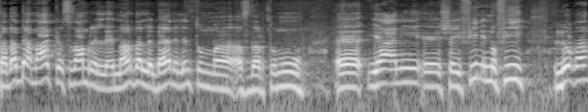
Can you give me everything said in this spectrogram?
طب أبدأ معاك يا أستاذ عمرو النهارده البيان اللي أنتم آه، أصدرتموه آه، يعني آه، شايفين إنه في لغة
